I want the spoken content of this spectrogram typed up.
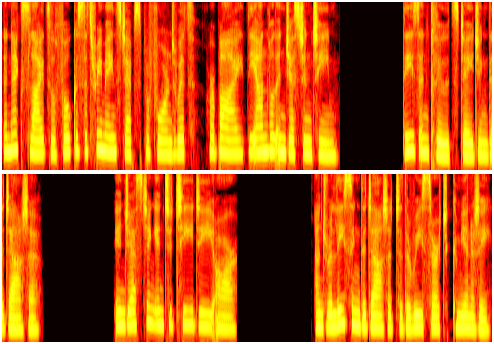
The next slides will focus the three main steps performed with or by the Anvil ingestion team. These include staging the data, ingesting into TDR, and releasing the data to the research community.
